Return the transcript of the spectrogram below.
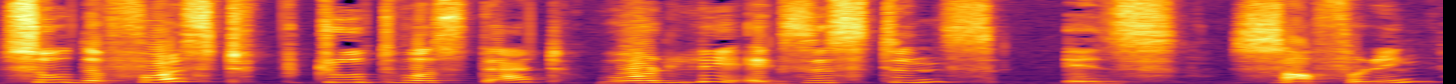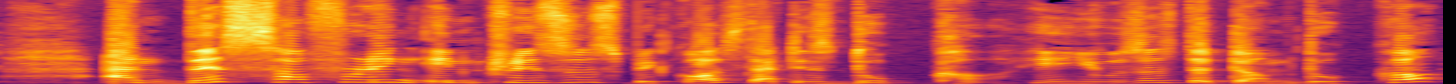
So the first truth was that worldly existence is suffering. And this suffering increases because that is dukkha. He uses the term dukkha.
